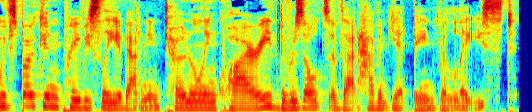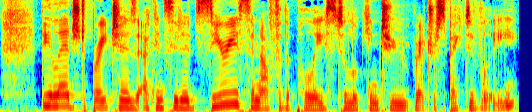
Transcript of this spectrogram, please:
We've spoken previously about an internal inquiry. The results of that haven't yet been released. The alleged breaches are considered serious enough for the police to look into retrospectively.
